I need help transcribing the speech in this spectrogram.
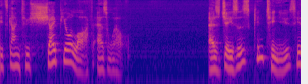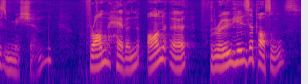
It's going to shape your life as well. As Jesus continues his mission from heaven on earth through his apostles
